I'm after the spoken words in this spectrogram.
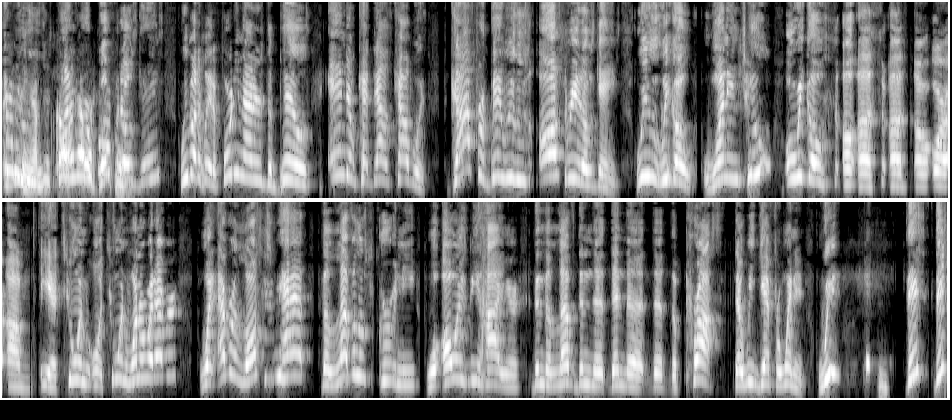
if we discrediting? I'm just calling out both of those games, We're about to play the 49ers, the Bills, and the Dallas Cowboys. God forbid we lose all three of those games. We we go one and two, or we go uh, uh, uh, or, or um yeah two and or two and one or whatever. Whatever losses we have, the level of scrutiny will always be higher than the level than the than the the, the props that we get for winning. We this this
